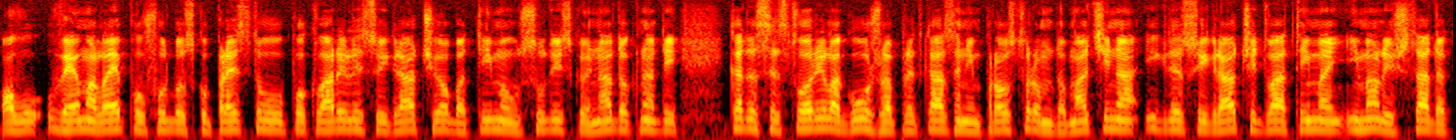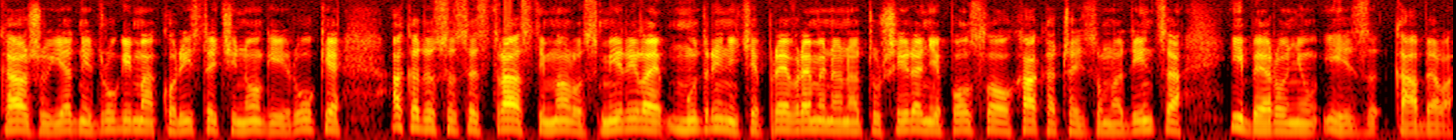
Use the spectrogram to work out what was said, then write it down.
Ovu veoma lepu futbolsku predstavu pokvarili su igrači oba tima u sudijskoj nadoknadi kada se stvorila gužva pred kazanim prostorom domaćina i gde su igrači dva tima imali šta da kažu jedni drugima koristeći noge i ruke, a kada su se strasti malo smirile, Mudrinić je pre vremena na tuširanje poslao Hakača iz Omladinca i Beronju iz Kabela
